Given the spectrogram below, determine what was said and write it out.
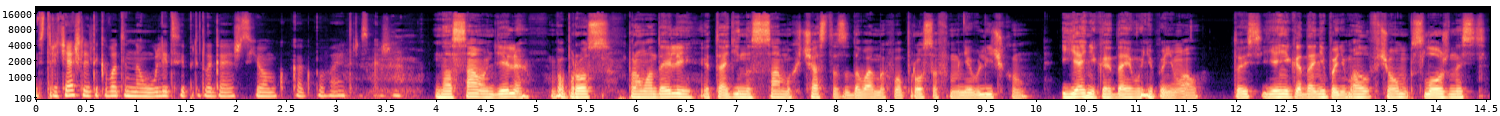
Встречаешь ли ты кого-то на улице и предлагаешь съемку? Как бывает? Расскажи. На самом деле вопрос про моделей — это один из самых часто задаваемых вопросов мне в личку. И я никогда его не понимал. То есть я никогда не понимал, в чем сложность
